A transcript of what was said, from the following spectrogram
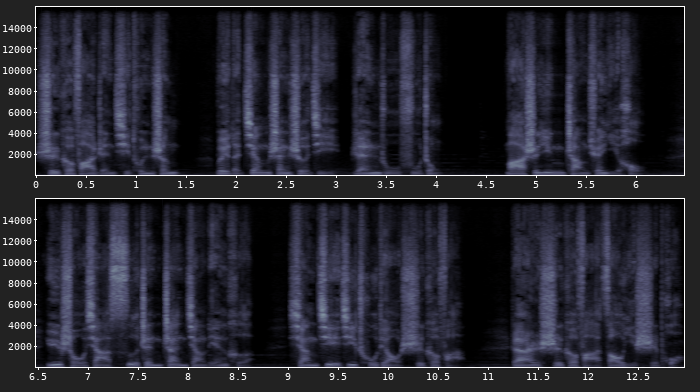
史可法忍气吞声，为了江山社稷，忍辱负重。马士英掌权以后，与手下四镇战将联合，想借机除掉史可法。然而史可法早已识破，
